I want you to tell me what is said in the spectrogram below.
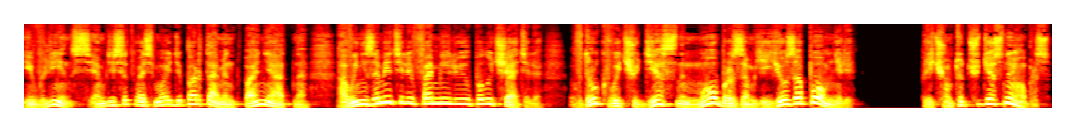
Ивлин, 78-й департамент, понятно. А вы не заметили фамилию получателя? Вдруг вы чудесным образом ее запомнили? При чем тут чудесный образ?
